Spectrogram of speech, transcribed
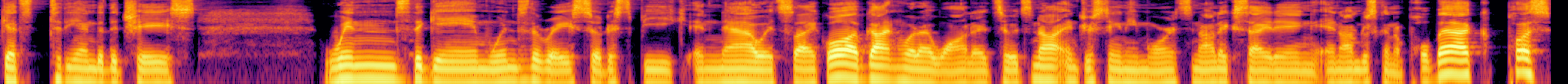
gets to the end of the chase, wins the game, wins the race, so to speak. And now it's like, well, I've gotten what I wanted. So it's not interesting anymore. It's not exciting. And I'm just going to pull back. Plus,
